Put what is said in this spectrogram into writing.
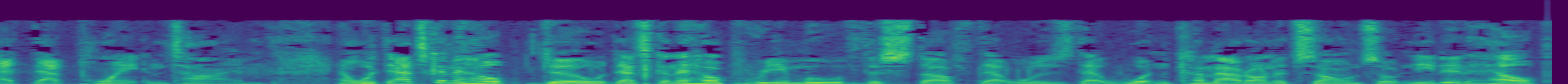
at that point in time. And what that's going to help do, that's going to help remove the stuff that was that wouldn't come out on its own. So it needed help.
